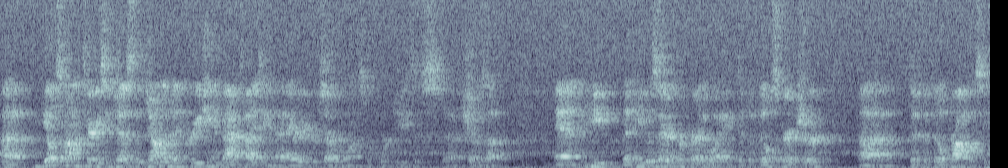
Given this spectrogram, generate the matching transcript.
Uh, Gill's commentary suggests that John had been preaching and baptizing in that area for several months before Jesus uh, shows up. And he that he was there to prepare the way, to fulfill Scripture, uh, to fulfill prophecy.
